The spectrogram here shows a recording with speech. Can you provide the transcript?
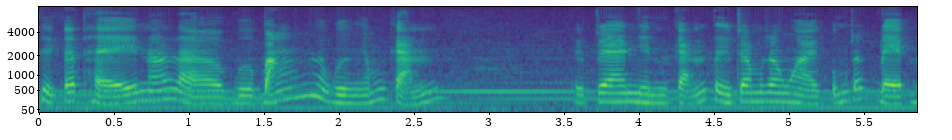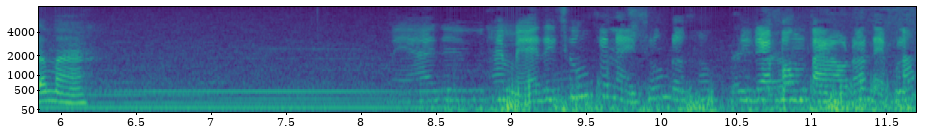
thì có thể nói là vừa bắn, vừa ngắm cảnh. Thực ra nhìn cảnh từ trong ra ngoài cũng rất đẹp đó mà mẹ hai mẹ đi xuống cái này xuống được không? Đi ra bông tàu đó đẹp lắm.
